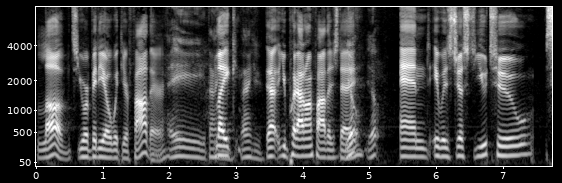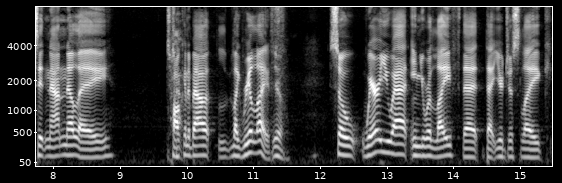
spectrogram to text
loved your video with your father hey, thank like you. Thank you. that you put out on Father's Day, Yep, yep. and it was just you two sitting out in L.A. talking about like real life. Yeah. So where are you at in your life that that you're just like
